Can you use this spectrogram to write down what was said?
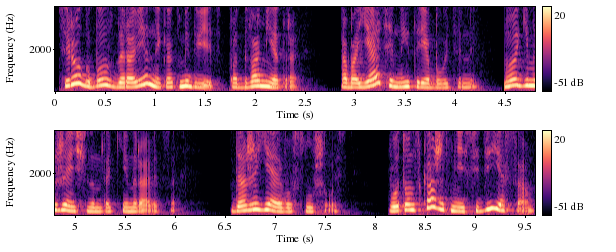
Серега был здоровенный, как медведь, под два метра. Обаятельный и требовательный. Многим женщинам такие нравятся. Даже я его слушалась. Вот он скажет мне, сиди я сам.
